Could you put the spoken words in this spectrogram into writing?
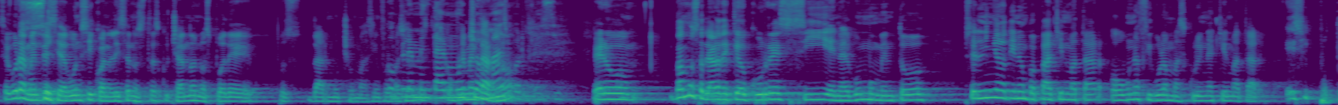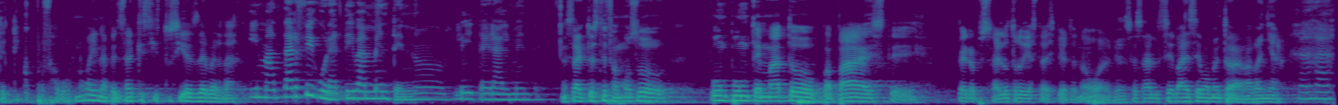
Seguramente Sí. si algún psicoanalista nos está escuchando nos puede pues, dar mucho más información. Complementar, Complementar, mucho más ¿no? porque sí. Pero vamos a hablar de qué ocurre si en algún momento pues, el niño no tiene un papá a quien matar o una figura masculina a quien matar. Es hipotético, por favor. No vayan a pensar que si esto sí es de verdad. Y matar figurativamente, no literalmente. Exacto, este famoso pum pum te mato, papá, este, pero pues al otro día está despierto, ¿no? O Se, va ese momento a, a bañar. Ajá.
